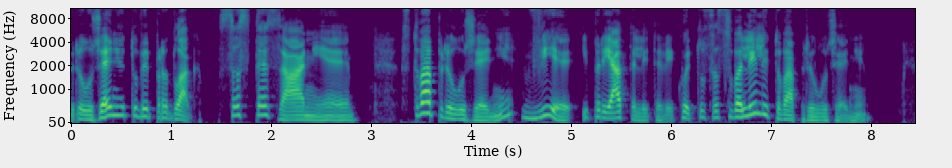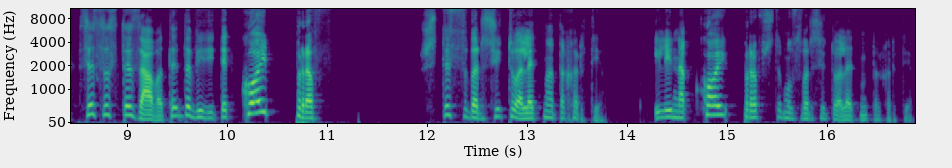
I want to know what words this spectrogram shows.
приложението ви предлага състезание. С това приложение, вие и приятелите ви, които са свалили това приложение, се състезавате да видите кой пръв ще свърши туалетната хартия. Или на кой пръв ще му свърши туалетната хартия.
